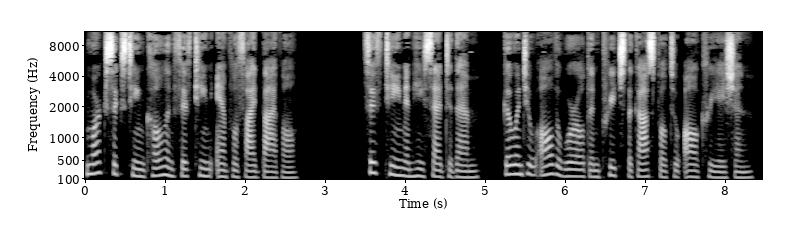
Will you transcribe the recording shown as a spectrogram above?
Mark 16 15 Amplified Bible. 15 And he said to them, Go into all the world and preach the gospel to all creation.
